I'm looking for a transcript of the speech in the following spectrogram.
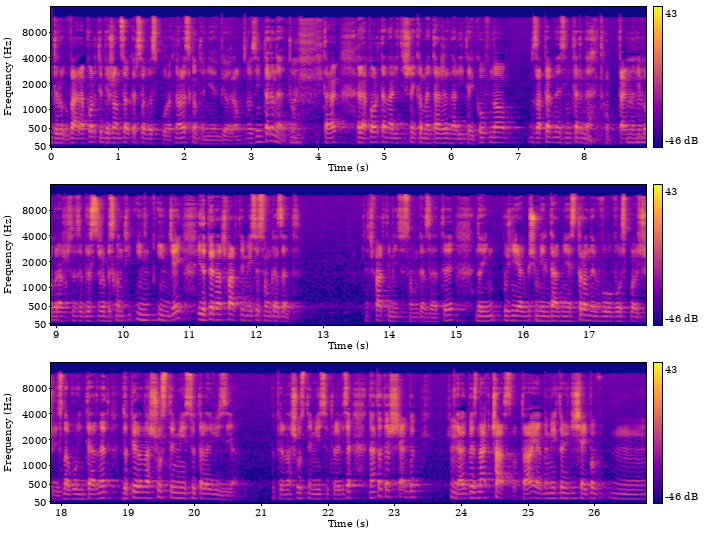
Druga, raporty bieżące okresowe spółek. No ale skąd oni je biorą? No z internetu. Tak? Raporty analityczne i komentarze analityków, no zapewne z internetu. Tak? No nie wyobrażam sobie, żeby skąd in, indziej. I dopiero na czwartym miejscu są gazety. Na czwartym miejscu są gazety, no i później jakbyśmy mieli dalej strony www, społeczne, czyli znowu internet, dopiero na szóstym miejscu telewizja. Dopiero na szóstym miejscu telewizja. No to też jakby, hmm, jakby znak czasu, tak? Jakby mi ktoś dzisiaj, po, mm,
